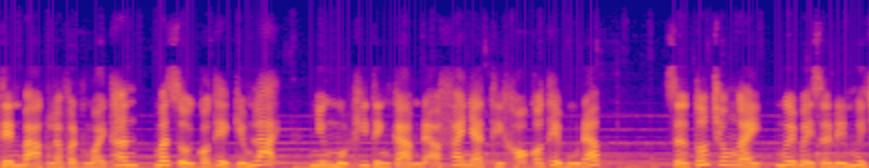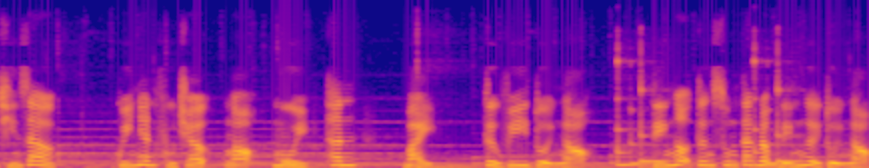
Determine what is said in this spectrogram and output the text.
Tiền bạc là vật ngoài thân, mất rồi có thể kiếm lại, nhưng một khi tình cảm đã phai nhạt thì khó có thể bù đắp. Giờ tốt trong ngày, 17 giờ đến 19 giờ. Quý nhân phù trợ, ngọ, mùi, thân. 7. Tử vi tuổi ngọ Tí ngọ tương xung tác động đến người tuổi ngọ,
